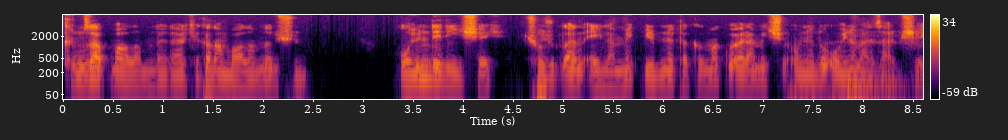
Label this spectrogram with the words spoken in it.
kırmızı hap bağlamında ya da erkek adam bağlamında düşünün. Oyun dediğin şey çocukların eğlenmek, birbirine takılmak ve öğrenmek için oynadığı oyuna benzer bir şey.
